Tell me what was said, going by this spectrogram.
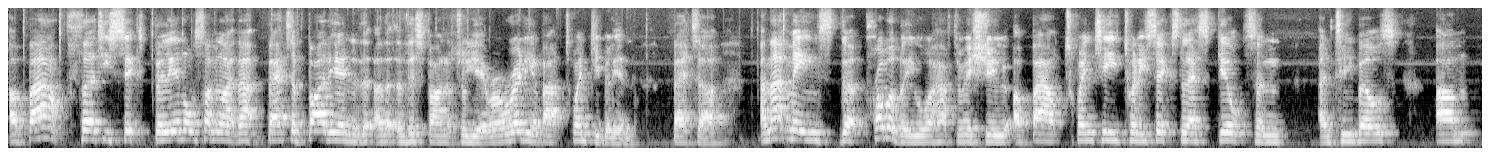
about 36 billion or something like that better by the end of, the, of this financial year. We're already about 20 billion better. And that means that probably we'll have to issue about 20, 26 less gilts and, and T bills. Um,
